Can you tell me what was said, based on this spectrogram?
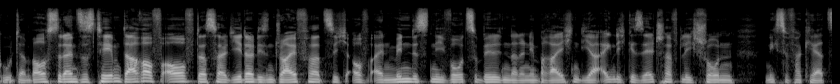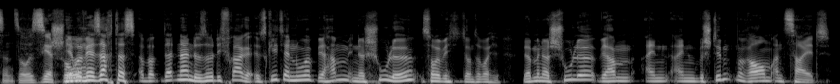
Gut, dann baust du dein System darauf auf, dass halt jeder diesen Drive hat, sich auf ein Mindestniveau zu bilden, dann in den Bereichen, die ja eigentlich gesellschaftlich schon nicht so verkehrt sind. So es ist ja schon. Ja, aber wer sagt das? Aber da, nein, das ist aber die Frage. Es geht ja nur, wir haben in der Schule, sorry, wenn ich dich unterbreche, wir haben in der Schule, wir haben einen, einen bestimmten Raum an Zeit.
